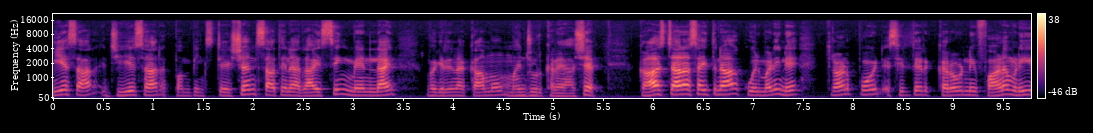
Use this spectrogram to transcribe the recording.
ઈએસઆર જીએસઆર પમ્પિંગ સ્ટેશન સાથેના રાઇસિંગ મેનલાઇન વગેરેના કામો મંજૂર કરાયા છે. ઘાસચારા સહિતના કુલ મળીને ત્રણ કરોડની ફાળવણી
